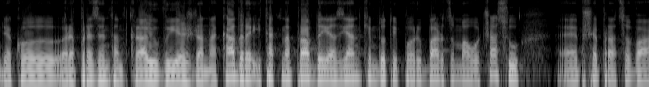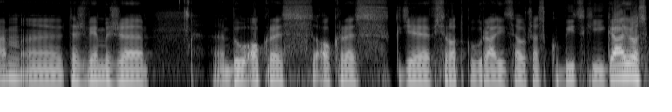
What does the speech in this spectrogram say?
jako reprezentant kraju wyjeżdża na kadrę i tak naprawdę ja z Jankiem do tej pory bardzo mało czasu e, przepracowałem. E, Też wiemy, że e, był okres, okres, gdzie w środku grali cały czas Kubicki i Gajos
